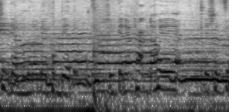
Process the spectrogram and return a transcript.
শিরকার মতন আমি এখন দিয়ে দেবো। শিরকাটা ঠান্ডা হয়ে এসেছে।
